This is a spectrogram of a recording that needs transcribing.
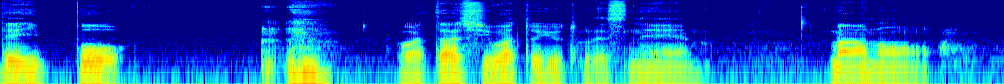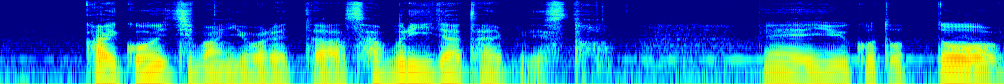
で一方 私はというとですねまああの開口一番言われたサブリーダータイプですと、えー、いうことと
